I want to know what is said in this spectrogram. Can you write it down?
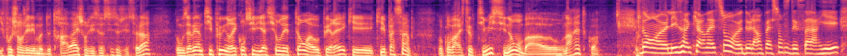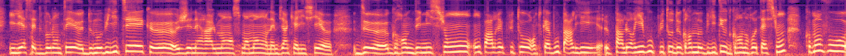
il faut changer les modes de travail, changer ceci, changer cela. Donc vous avez un petit peu une réconciliation des temps à opérer qui est qui est pas simple. Donc on va rester optimiste, sinon bah on arrête quoi. Dans euh, les incarnations euh, de l'impatience des salariés, il y a cette volonté euh, de mobilité que généralement en ce moment on aime bien qualifier de grande démission. On parlerait plutôt, en tout cas vous parliez, parleriez-vous plutôt de grande mobilité ou de grande rotation? Comment vous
